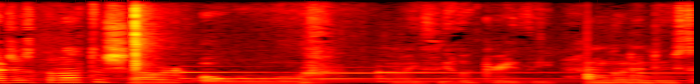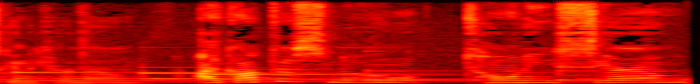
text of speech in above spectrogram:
I just got out the shower. Oh, that makes me look crazy. I'm gonna do skincare now. I got this new toning serum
